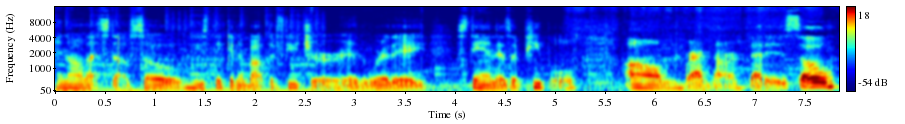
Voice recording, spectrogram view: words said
and all that stuff. So he's thinking about the future and where they stand as a people. Um, Ragnar, that is. So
